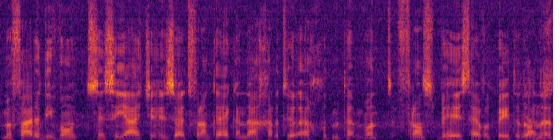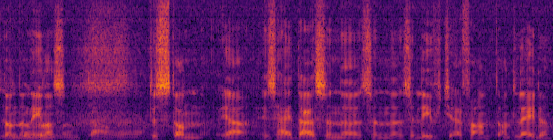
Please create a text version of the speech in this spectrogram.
mijn vader die woont sinds een jaartje in Zuid-Frankrijk en daar gaat het heel erg goed met hem. Want Frans beheerst hij wat beter ja, dan, dus eh, dan de Nederlands. Een, een taal, ja. Dus dan ja, is hij daar zijn, eh, zijn, eh, zijn leventje even aan, het- aan het leiden.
